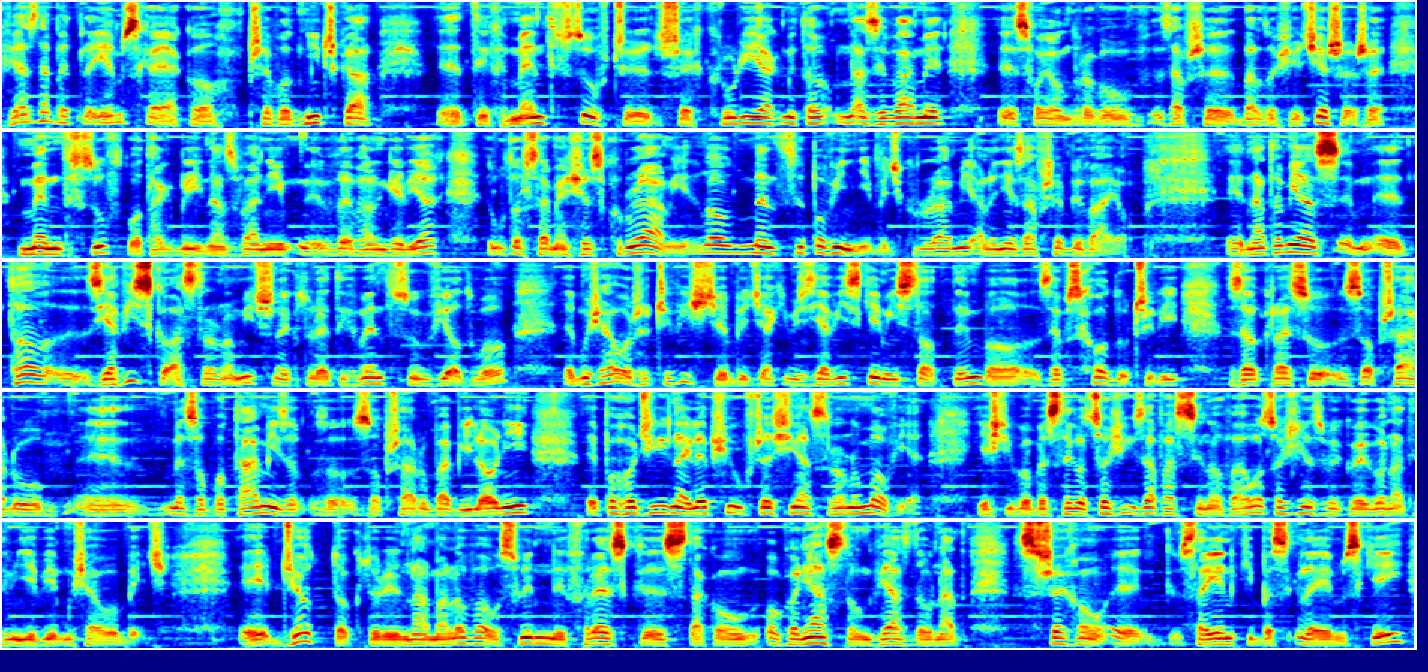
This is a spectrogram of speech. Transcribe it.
Gwiazda Betlejemska jako przewodniczka e, tych mędrców, czy trzech króli, jak my to nazywamy, e, swoją drogą zawsze bardzo się cieszę, że mędrców, bo tak byli nazwani w Ewangeliach, utożsamia się z królami. No, mędrcy powinni być królami, ale nie zawsze bywają. E, natomiast to zjawisko astronomiczne, które tych mędrców wiodło, musiało rzeczywiście być jakimś zjawiskiem istotnym, bo ze wschodu, czyli z okresu, z obszaru Mesopotamii, z, z, z, obszaru Babilonii y, pochodzili najlepsi ówcześni astronomowie. Jeśli wobec tego coś ich zafascynowało, coś niezwykłego na tym niebie musiało być. Y, Giotto, który namalował słynny fresk z taką ogoniastą gwiazdą nad strzechą y, stajenki beslejemskiej,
